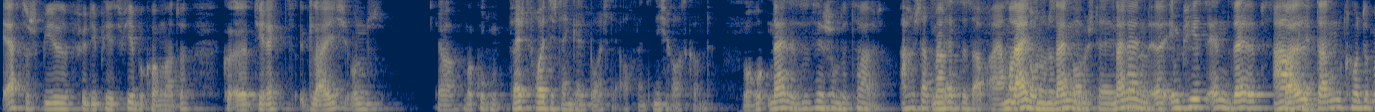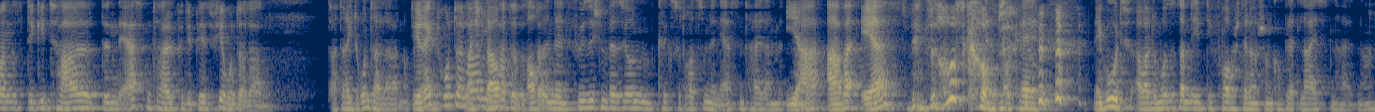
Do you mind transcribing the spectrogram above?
erste Spiel für die PS4 bekommen hatte. Äh, direkt gleich und ja, mal gucken. Vielleicht freut sich dein Geldbeutel ja auch, wenn es nicht rauskommt. Warum? Nein, es ist ja schon bezahlt. Ach, ich dachte, Man- du hättest es ab Amazon nein, oder so nein, vorbestellt. Nein, nein, oder? äh, im PSN selbst, Ah, weil okay. dann konnte man es digital den ersten Teil für die PS4 runterladen. Ach, direkt runterladen. okay. Direkt runterladen Aber ich glaube, hatte das auch dann. in den physischen Versionen kriegst du trotzdem den ersten Teil dann mit. Ja, aber erst, wenn es rauskommt. Okay. Ne, gut, aber du musst es dann die, die Vorbestellung schon komplett leisten halt, ne?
